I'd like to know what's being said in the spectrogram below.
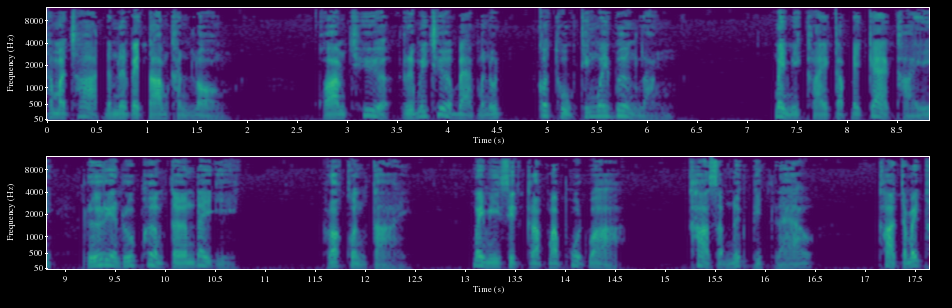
ธรรมชาติดำเนินไปตามคันลอง ความเชื่อหรือไม่เชื่อแบบมนุษย์ก็ถูกทิ้งไว้เบื้องหลัง ไม่มีใครกลับไปแก้ไขหรือเรียนรู้เพิ่มเติมได้อีก เพราะคนตายไม่มีสิทธิ์กลับมาพูดว่าข้าสำนึกผิดแล้วข้าจะไม่ท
